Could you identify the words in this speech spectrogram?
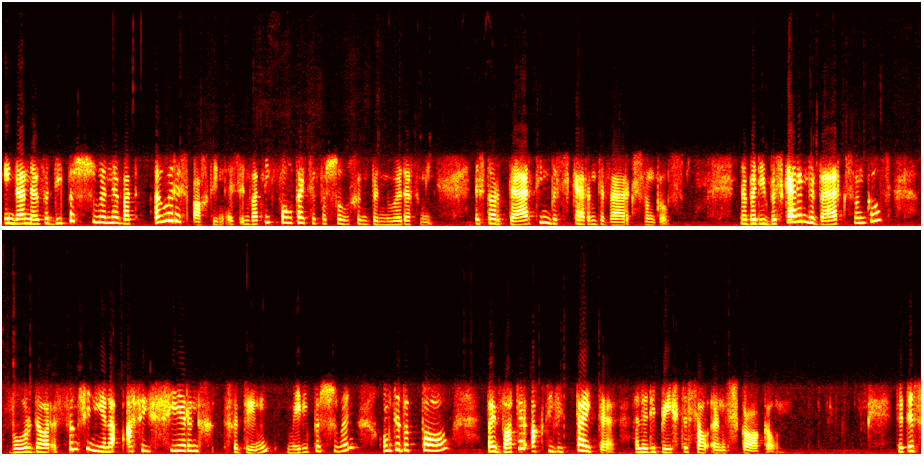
en dan nou vir die persone wat ouer as 18 is en wat nie voltydse versorging benodig nie, is daar 13 beskermde werkswinkels. Nou by die beskermde werkswinkels word daar 'n funksionele assessering gedoen met die persoon om te bepaal by watter aktiwiteite hulle die beste sal inskakel. Dit is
